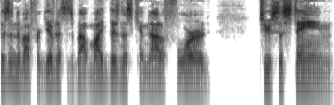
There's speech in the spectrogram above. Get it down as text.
this isn't about forgiveness. It's about my business cannot afford to sustain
